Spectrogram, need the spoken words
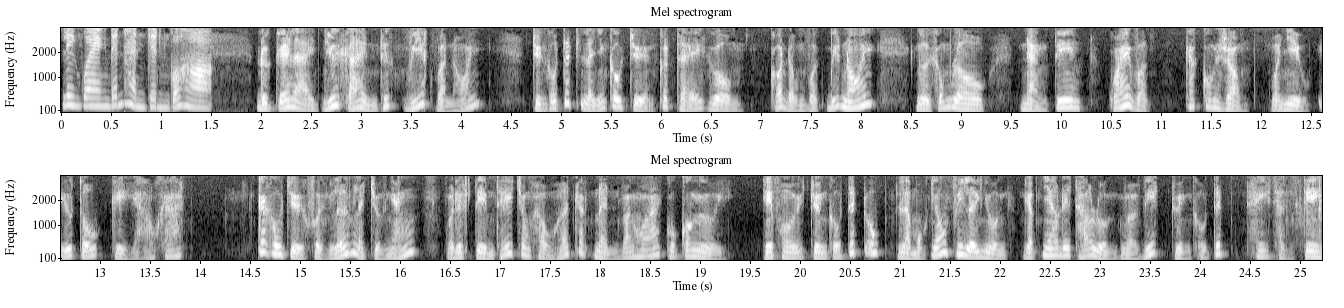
liên quan đến hành trình của họ. Được kể lại dưới cả hình thức viết và nói. Truyện cổ tích là những câu chuyện có thể gồm có động vật biết nói, người khổng lồ, nàng tiên, quái vật, các con rồng và nhiều yếu tố kỳ ảo khác. Các câu chuyện phần lớn là chuyện ngắn và được tìm thấy trong hầu hết các nền văn hóa của con người. Hiệp hội truyền cổ tích Úc là một nhóm phi lợi nhuận gặp nhau để thảo luận và viết truyền cổ tích hay thần tiên.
